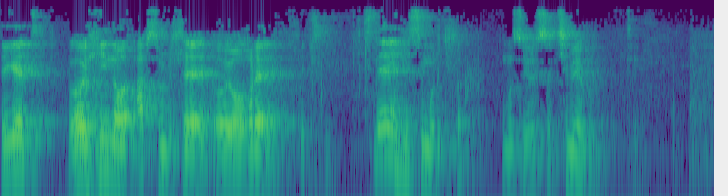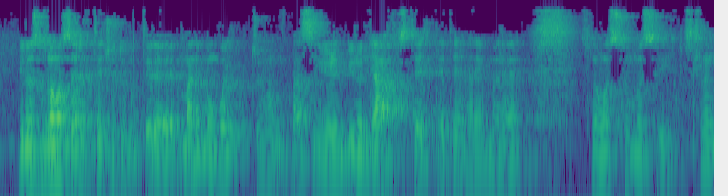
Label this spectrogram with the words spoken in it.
Тэгээд өө хин авсан блэ? Өө уграа гэж. Эцнээ хийсэн мөртлөө хүмүүс ерөөсө чимээгүй. Юу нь солонгос эрэгтэйчүүд бүгдээрээ манай Монгол жоохон бас ер нь явах хэрэгтэй л дээ тий. Харин манай солонгос хүмүүсийн хвчлэн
